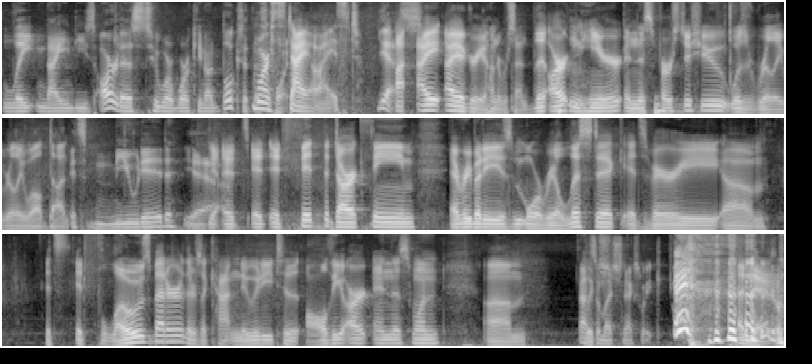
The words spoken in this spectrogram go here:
late 90s artists who were working on books at this More point. stylized. Yes. I, I agree 100%. The art in here in this first issue was really, really well done. it's muted. Yeah. yeah, it, it, it fit the dark theme. Everybody is more realistic. It's very, um, it's it flows better. There's a continuity to all the art in this one. Um, Not so much next week. a no.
